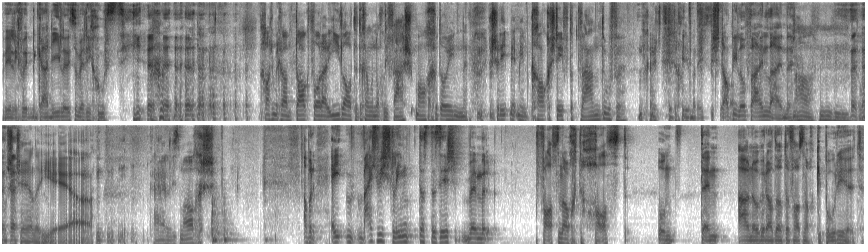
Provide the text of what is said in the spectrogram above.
Weil ich würde gerne einlösen, wenn ich ausziehe. Kannst du mich am Tag vorher einladen, dann können wir noch ein bisschen Fest machen da drinnen. Ich schreibe mit meinem Kackstift an die Wand rauf. Stabilo Feinliner. Ah, hm, Wurstschäle, yeah. Geil, wie machst du? Aber ey, weißt du, wie schlimm dass das ist, wenn man Fasnacht hasst und dann auch noch gerade an der Fasnacht Geburt hat?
